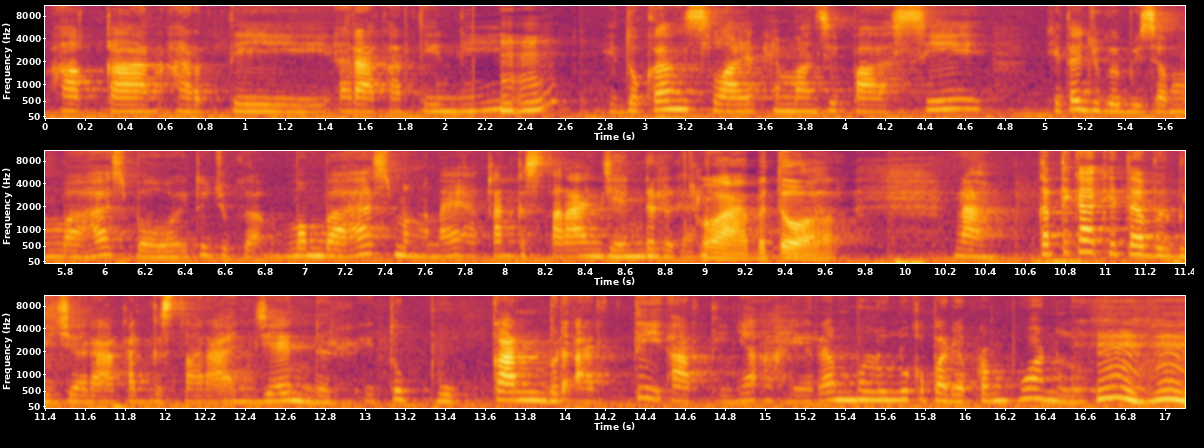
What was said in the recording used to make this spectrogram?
akan arti era Kartini, mm -hmm. itu kan selain emansipasi, kita juga bisa membahas bahwa itu juga membahas mengenai akan kesetaraan gender kan. Wah betul. Nah, ketika kita berbicara akan kesetaraan gender, itu bukan berarti artinya akhirnya melulu kepada perempuan loh. Mm -hmm.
